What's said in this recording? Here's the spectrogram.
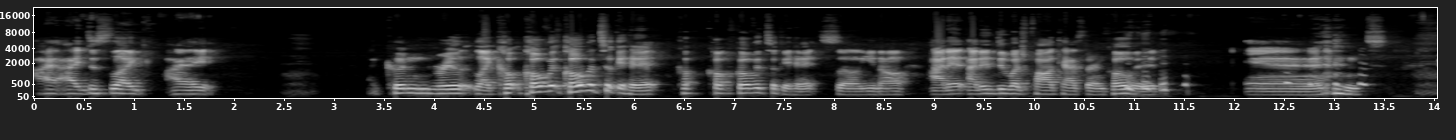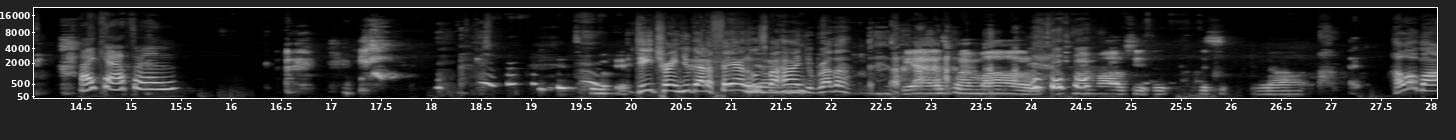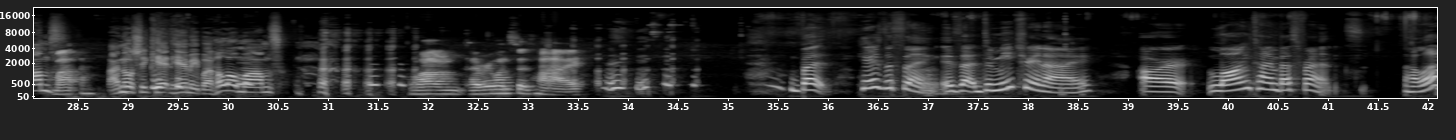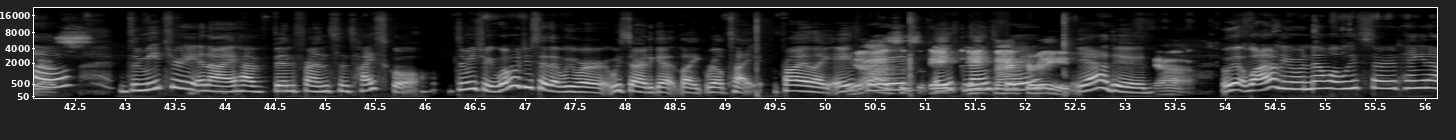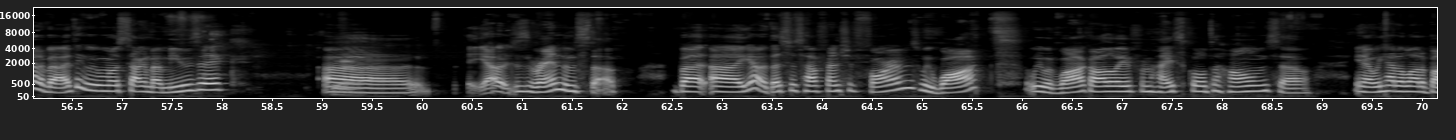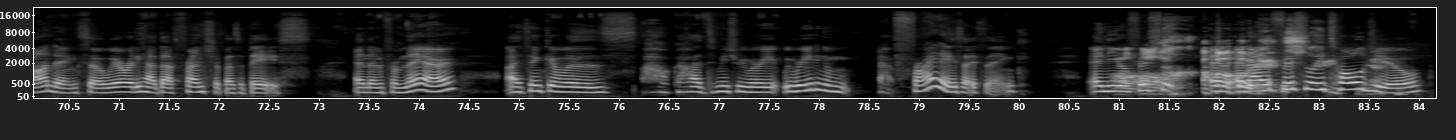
I, I just like I I couldn't really like COVID. COVID took a hit. COVID took a hit. So you know, I didn't I didn't do much podcast during COVID. and hi, Catherine. D Train, you got a fan who's yeah. behind you, brother. yeah, that's my mom. That's my mom. She's this, you know. Hello, moms. My, I know she can't hear me, but hello, moms. Mom, everyone says hi. but here's the thing: is that Dimitri and I are longtime best friends. Hello. Yes. Dimitri and I have been friends since high school. Dimitri, when would you say that we were we started to get like real tight? Probably like eighth yeah, grade, eighth, eighth, ninth, grade? grade. Yeah, dude. Yeah. We, well, I don't even know what we started hanging out about. I think we were most talking about music. Uh, yeah, yeah just random stuff. But uh, yeah, that's just how friendship forms. We walked. We would walk all the way from high school to home. So you know, we had a lot of bonding, so we already had that friendship as a base. And then from there, I think it was oh god, Dimitri, we were we were eating them at Fridays, I think, and you Oh, officially oh, and, and I oh, officially told yeah. you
